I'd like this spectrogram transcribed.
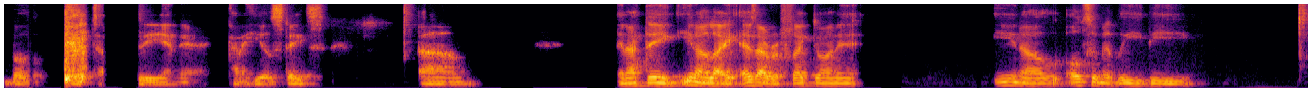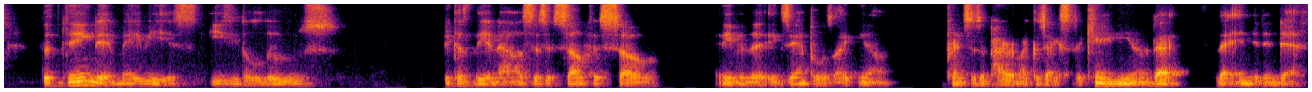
both toxicity and their kind of healed states. Um, and I think, you know, like as I reflect on it, you know, ultimately the the thing that maybe is easy to lose because the analysis itself is so, and even the examples like, you know, Prince is a pirate, Michael Jackson is a king, you know, that that ended in death.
